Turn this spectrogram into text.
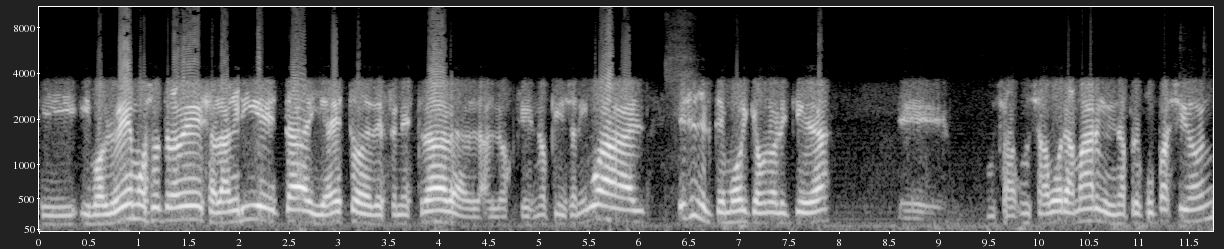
Y, y volvemos otra vez a la grieta y a esto de defenestrar a, a los que no piensan igual. Ese es el temor que a uno le queda, eh, un, sa- un sabor amargo y una preocupación,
